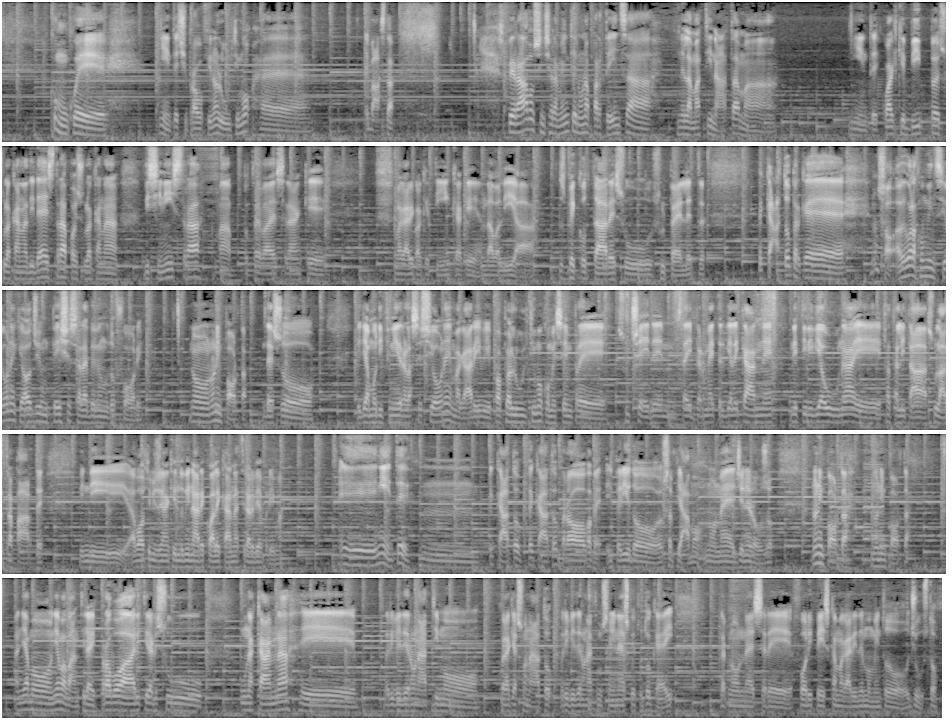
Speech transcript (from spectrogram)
Comunque niente, ci provo fino all'ultimo eh, e basta. Speravo sinceramente in una partenza nella mattinata, ma niente, qualche bip sulla canna di destra, poi sulla canna di sinistra, ma poteva essere anche magari qualche tinca che andava lì a sbeccottare su, sul pellet. Peccato perché, non so, avevo la convinzione che oggi un pesce sarebbe venuto fuori. No, non importa, adesso vediamo di finire la sessione, magari proprio all'ultimo, come sempre succede, stai per mettere via le canne, ne tiri via una e fatalità sull'altra parte. Quindi a volte bisogna anche indovinare quale canna tirare via prima. E niente, mm, peccato, peccato, però vabbè, il periodo lo sappiamo, non è generoso. Non importa, non importa. Andiamo, andiamo avanti, dai, provo a ritirare su una canna e rivedere un attimo quella che ha suonato, rivedere un attimo se l'innesco è tutto ok per non essere fuori pesca magari nel momento giusto.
